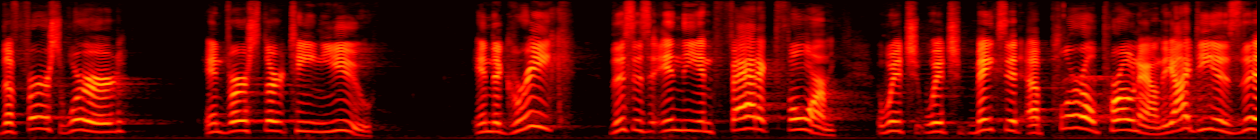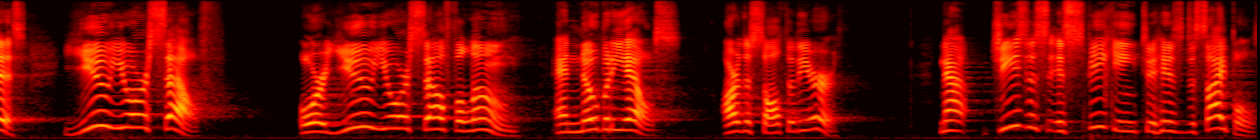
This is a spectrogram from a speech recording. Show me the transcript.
the first word in verse 13, you. In the Greek, this is in the emphatic form, which, which makes it a plural pronoun. The idea is this you yourself, or you yourself alone, and nobody else, are the salt of the earth. Now, Jesus is speaking to his disciples,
